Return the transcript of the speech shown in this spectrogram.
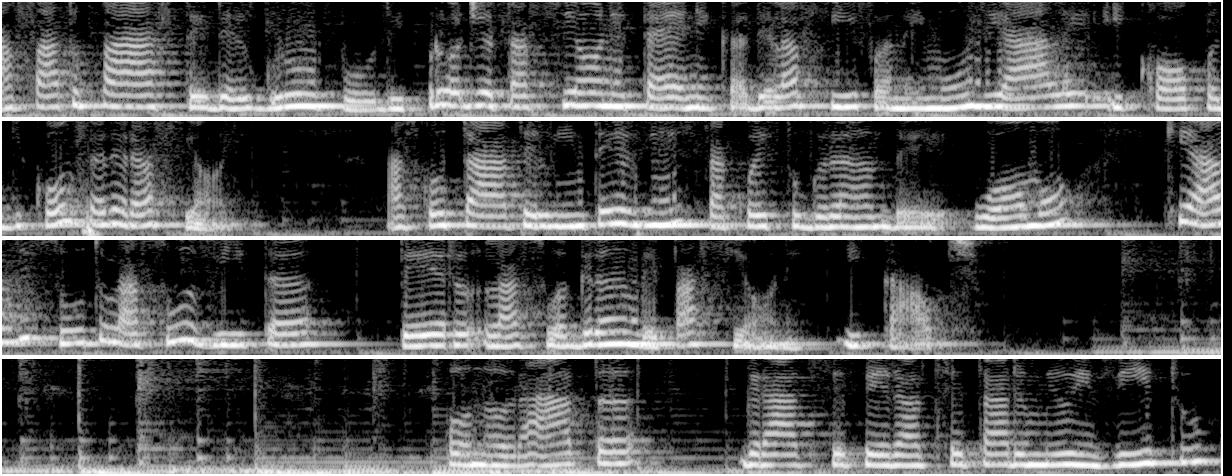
ha fatto parte del gruppo di progettazione tecnica della FIFA nei mondiali e Coppa di Confederazioni. Ascoltate l'intervista a questo grande uomo che ha vissuto la sua vita per la sua grande passione, il calcio. Onorata, grazie per accettare il mio invito.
